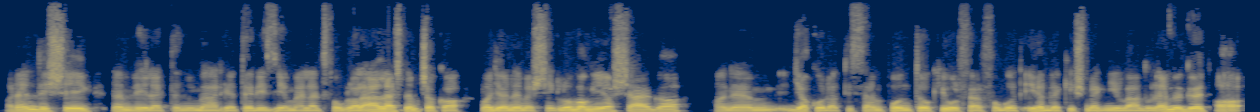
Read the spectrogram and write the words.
a rendiség nem véletlenül Mária Terézia mellett foglal állást, nem csak a magyar nemesség lovagiassága, hanem gyakorlati szempontok, jól felfogott érdek is megnyilvánul emögött a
